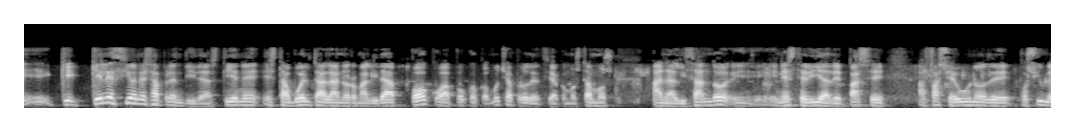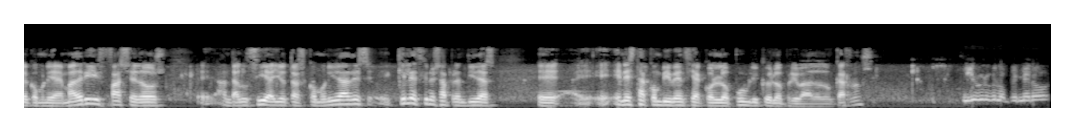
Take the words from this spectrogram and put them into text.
Eh, ¿qué, lecciones aprendidas tiene esta vuelta a la normalidad poco a poco, con mucha prudencia, como estamos analizando eh, en este día de pase a fase 1 de posible Comunidad de Madrid, fase 2 eh, Andalucía y otras comunidades? ¿Qué lecciones aprendidas en esta convivencia con lo público y lo privado, don Carlos? Yo creo que lo primero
